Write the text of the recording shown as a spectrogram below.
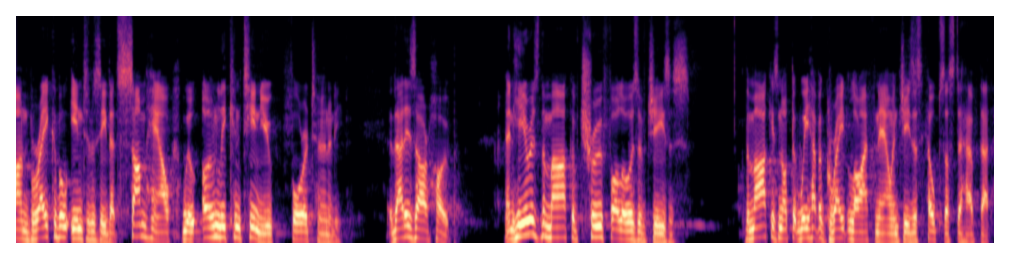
unbreakable intimacy that somehow will only continue for eternity. That is our hope. And here is the mark of true followers of Jesus. The mark is not that we have a great life now and Jesus helps us to have that.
